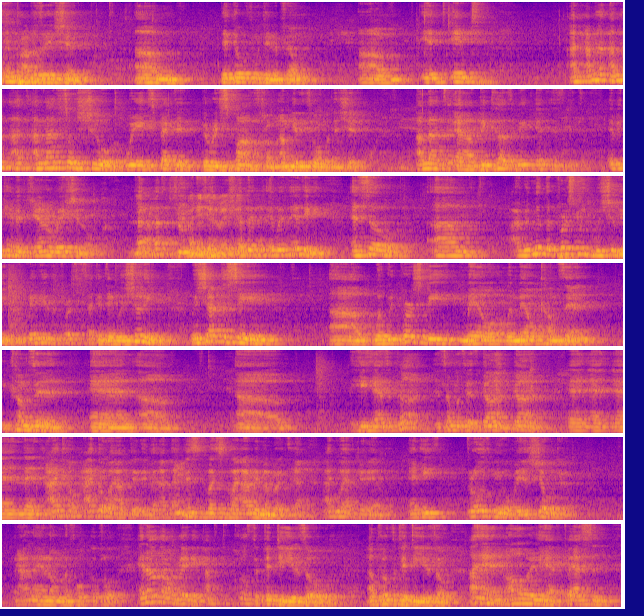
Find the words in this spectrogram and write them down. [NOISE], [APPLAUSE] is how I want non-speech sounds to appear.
much improvisation um, that goes within the film. Um, it, it, I'm, I'm, not, I'm, I'm not so sure we expected the response from I'm getting too over this shit. I'm not, uh, because it, it, it, it became a generational. Yeah, through many generations. [LAUGHS] It was anything. And so, um, I remember the first week we were shooting, maybe the first or second day we were shooting, we shot the scene uh, when we first meet Mel, when Mel comes in. He comes in and um, um, he has a gun. And someone says, gun, gun. And, and, and then I, come, I go after him. This is much as what I remember it. I go after him, and he throws me over his shoulder and I land on the floor. And I'm already, I'm close to 50 years old. I'm close to 50 years old. I had already had fastened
